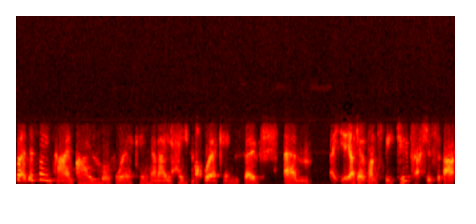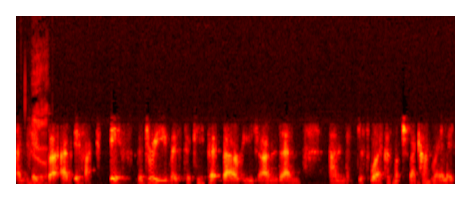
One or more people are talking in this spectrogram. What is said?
but at the same time, I love working and I hate not working. So um, I, I, don't want to be too precious about anything. Yeah. But um, if I, if the dream is to keep it varied and um, and just work as much as I can, really.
